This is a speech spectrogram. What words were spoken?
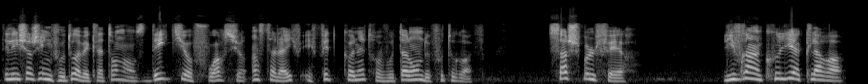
Téléchargez une photo avec la tendance Deity of War sur InstaLife et faites connaître vos talents de photographe. Ça, je peux le faire. Livrez un colis à Clara.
